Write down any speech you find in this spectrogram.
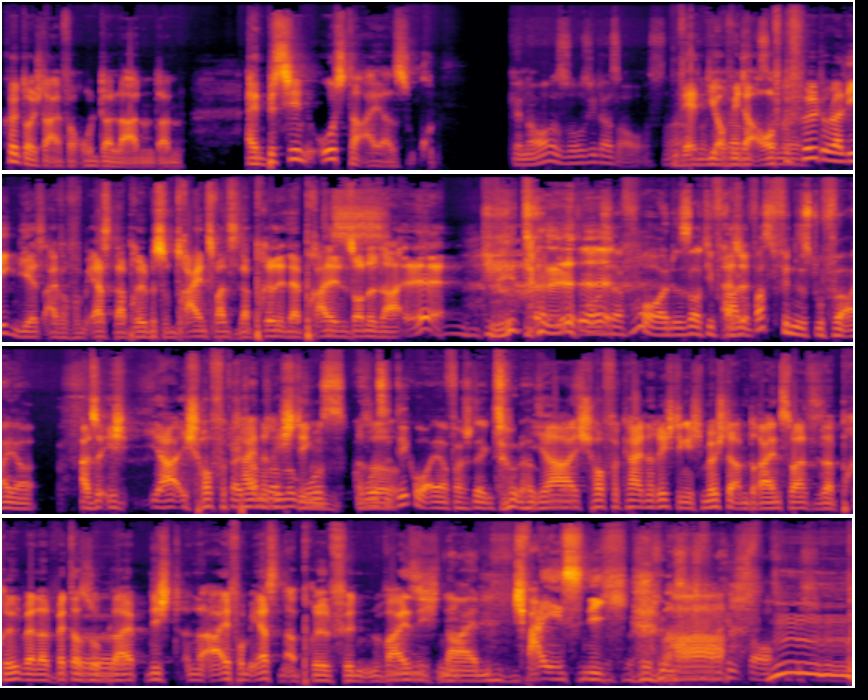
könnt ihr euch da einfach runterladen und dann ein bisschen Ostereier suchen. Genau so sieht das aus. Ne? Werden Also die auch wieder damit seine- aufgefüllt oder liegen die jetzt einfach vom 1. April bis zum 23. April in der prallen Sonne da? Äh. Geht da nicht draus hervor. Das ist auch die Frage, Also- was findest du für Eier? Also ich, ja, ich hoffe Vielleicht keine richtigen. Eine groß, große also, Deko-Eier versteckt oder so. ja, ich hoffe keine richtigen. Ich möchte am 23. April, wenn das Wetter so Äh. bleibt, nicht ein Ei vom 1. April finden. Weiß ich nicht. Nein. Ich weiß nicht. Ich Ah, weiß auch hm,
